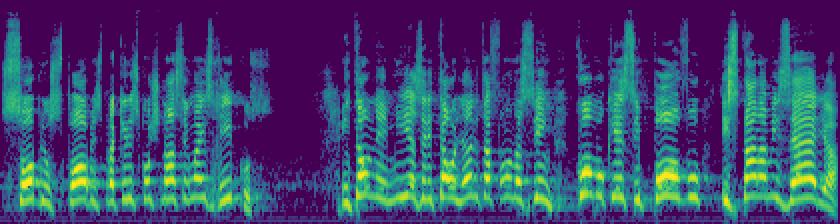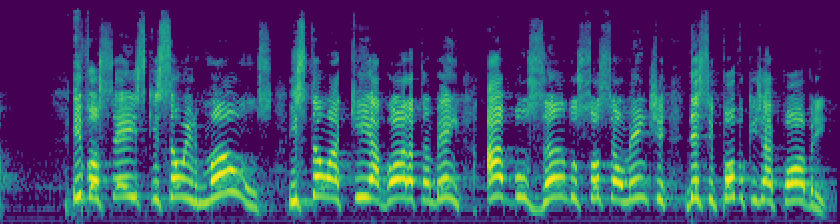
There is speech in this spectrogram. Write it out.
sobre os pobres para que eles continuassem mais ricos. Então Neemias ele está olhando e está falando assim: como que esse povo está na miséria? E vocês que são irmãos estão aqui agora também abusando socialmente desse povo que já é pobre.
